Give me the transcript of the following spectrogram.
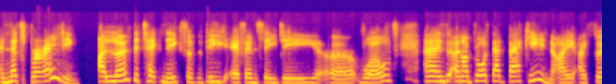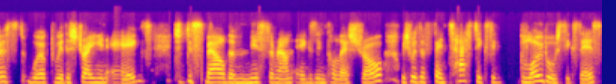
and that's branding I learned the techniques of the big FMCG uh, world, and, and I brought that back in. I, I first worked with Australian eggs to dispel the myths around eggs and cholesterol, which was a fantastic global success.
